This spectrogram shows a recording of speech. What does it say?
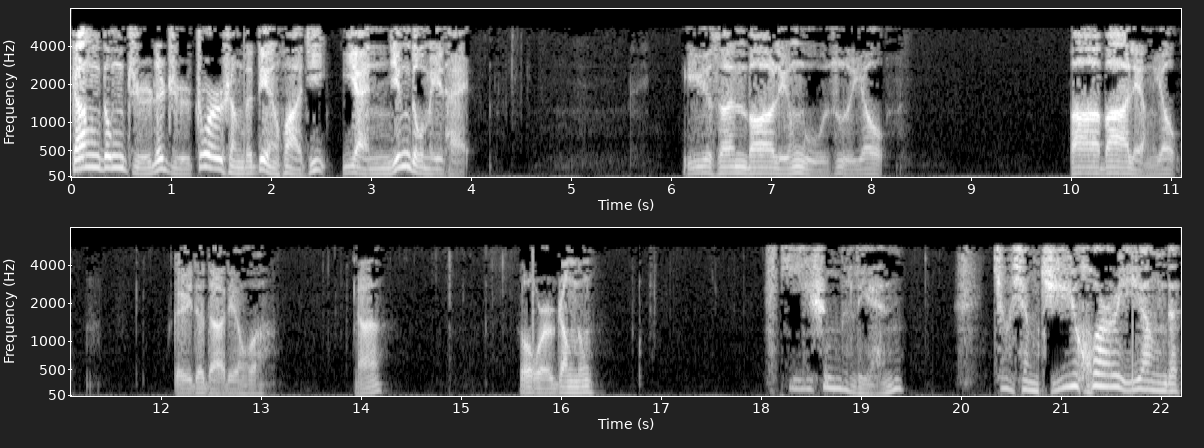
张东指了指桌上的电话机，眼睛都没抬：“一三八零五四幺。”八八两幺，给他打电话啊！说我是张东。医生的脸就像菊花一样的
